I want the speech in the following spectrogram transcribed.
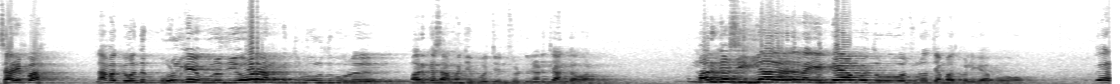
சரிப்பா நமக்கு வந்து கொள்கை உறுதியோடு நமக்கு துளுவுறதுக்கு ஒரு மர்கஸ் அமைஞ்சு போச்சுன்னு சொல்லிட்டு நினச்சி அங்கே வரோம் மர்கஸ் இல்லாத இடத்துல நான் எங்கேயா போய் துழுவோம் சுனத் ஜமாத் பள்ளியாக போவோம். வேற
